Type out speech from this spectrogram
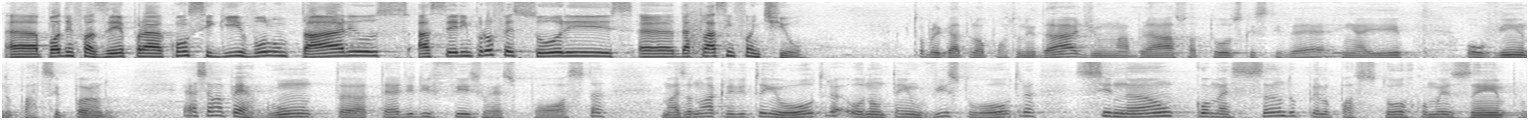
uh, podem fazer para conseguir voluntários a serem professores uh, da classe infantil? Muito obrigado pela oportunidade. Um abraço a todos que estiverem aí ouvindo, participando. Essa é uma pergunta até de difícil resposta, mas eu não acredito em outra ou não tenho visto outra, senão começando pelo pastor como exemplo,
